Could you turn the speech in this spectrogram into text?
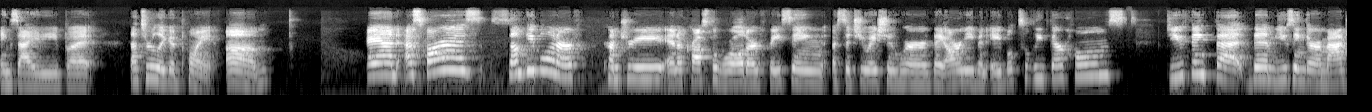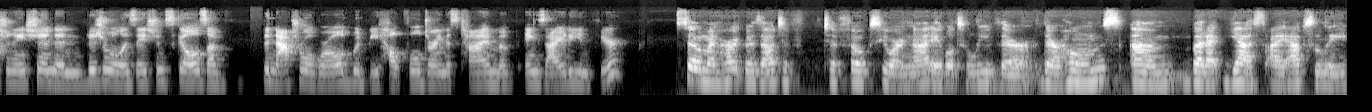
anxiety. But that's a really good point. Um, and as far as some people in our country and across the world are facing a situation where they aren't even able to leave their homes, do you think that them using their imagination and visualization skills of the natural world would be helpful during this time of anxiety and fear? So my heart goes out to to folks who are not able to leave their their homes. Um, but I, yes, I absolutely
